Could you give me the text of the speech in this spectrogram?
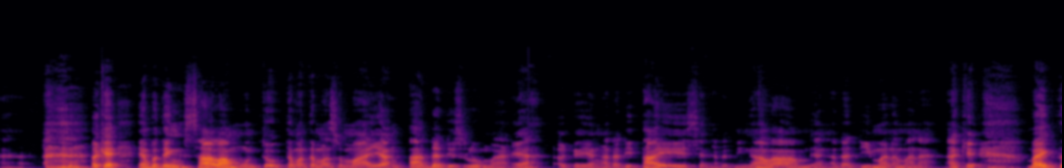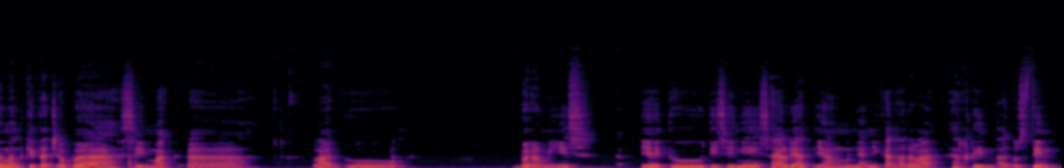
Oke, okay, yang penting salam untuk teman-teman semua yang ada di Seluma ya. Oke, okay, yang ada di Tais, yang ada di Ngalam, yang ada di mana-mana. Oke, okay. baik teman kita coba simak uh, lagu Bermis yaitu di sini saya lihat yang menyanyikan adalah Herlin Agustin.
